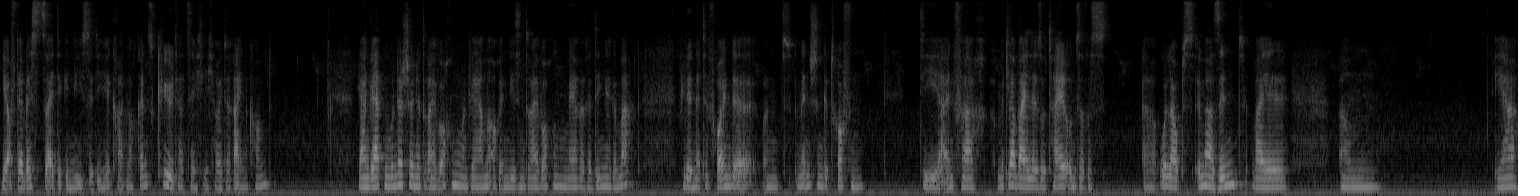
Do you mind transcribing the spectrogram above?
hier auf der Westseite genieße, die hier gerade noch ganz kühl tatsächlich heute reinkommt. Ja, und wir hatten wunderschöne drei Wochen und wir haben auch in diesen drei Wochen mehrere Dinge gemacht, viele nette Freunde und Menschen getroffen, die einfach mittlerweile so Teil unseres äh, Urlaubs immer sind, weil ähm, ja,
